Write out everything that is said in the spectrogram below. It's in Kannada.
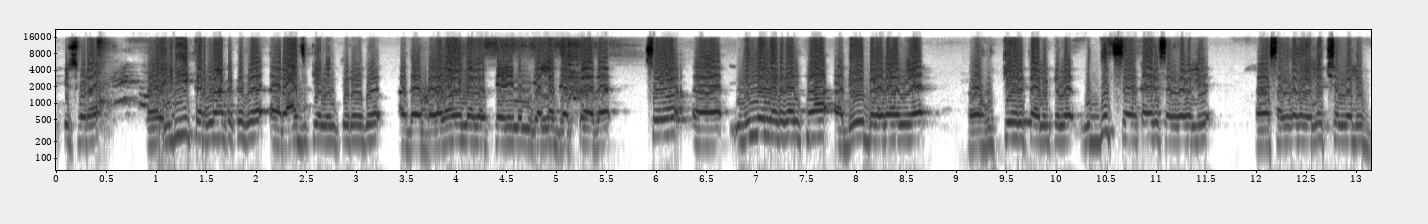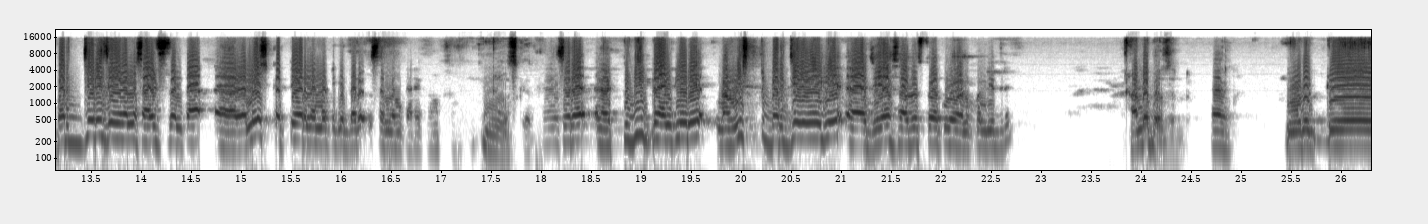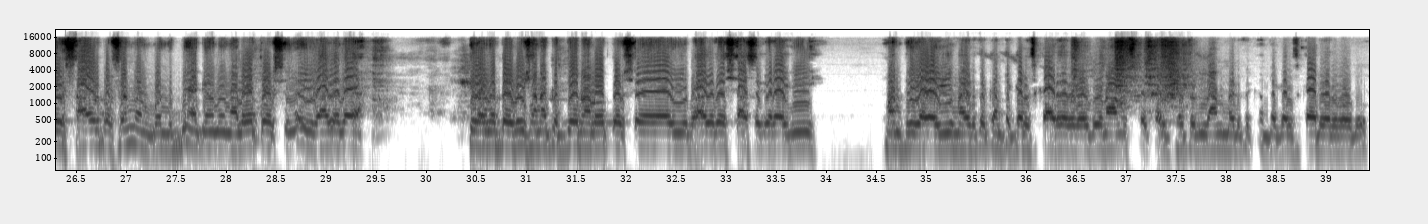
ಎಪಿಸೋಡ್ ಇಡೀ ಕರ್ನಾಟಕದ ರಾಜಕೀಯ ನಿಂತಿರೋದು ಅದ ಬೆಳಗಾವಿ ಮೇಲೆ ಅಂತೇಳಿ ನಿಮ್ಗೆಲ್ಲ ಗೊತ್ತ ಅದ. ಸೊ ನಿನ್ನೆ ನಡೆದಂತಹ ಅದೇ ಬೆಳಗಾವಿಯ ಹುಕ್ಕೇರಿ ತಾಲೂಕಿನ ವಿದ್ಯುತ್ ಸಹಕಾರಿ ಸಂಘದಲ್ಲಿ ಸಂಘದ ಎಲೆಕ್ಷನ್ನಲ್ಲಿ ಭರ್ಜರಿ ಜಯವನ್ನು ಸಾಧಿಸಿದಂತ ರಮೇಶ್ ಕತ್ತಿ ಅವರ ನಮ್ಮೊಟ್ಟಿಗೆ ಇದ್ದರು. ಸರ್ ನಮ್ಮ ಕಾರ್ಯಕ್ರಮ ನಮಸ್ಕಾರ. ಸರ್ ಟು ಬಿ ಫ್ರಾಂಕ್ಲಿ ನಾವು ಇಷ್ಟು ಭರ್ಜರಿಯಾಗಿ ಜಯ ಸಾಧಿಸ್ತಾ ನೀವು ಅನ್ಕೊಂಡಿದ್ರಿ? Hundred percent. ನೂರಕ್ಕೆ ಸಾವಿರ ಪರ್ಸೆಂಟ್ ಅನ್ಕೊಂಡಿದ್ದೆ ಯಾಕಂದ್ರೆ ನಲವತ್ತು ವರ್ಷದ ಈ ಇವಾಗ ಪ್ರವೇಶ ಅನ್ನಕತ್ತೆ ನಲವತ್ತು ವರ್ಷ ಈ ಭಾಗದ ಶಾಸಕರಾಗಿ ಮಂತ್ರಿಗಳಾಗಿ ಮಾಡಿರ್ತಕ್ಕಂಥ ಕೆಲಸ ಕಾರ್ಯ ಇರ್ಬೋದು ನಾನು ಕ್ಷೇತ್ರದಲ್ಲಿ ನಾನು ಮಾಡಿರ್ತಕ್ಕಂಥ ಕೆಲಸ ಕಾರ್ಯ ಇರ್ಬೋದು.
